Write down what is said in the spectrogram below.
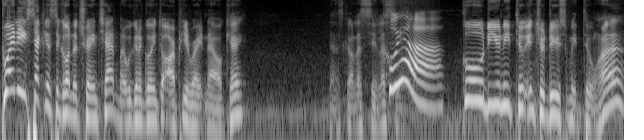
20 seconds to go on the train chat, but we're gonna go into RP right now, okay? Let's go. Let's see. Let's see. Who do you need to introduce me to, huh?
